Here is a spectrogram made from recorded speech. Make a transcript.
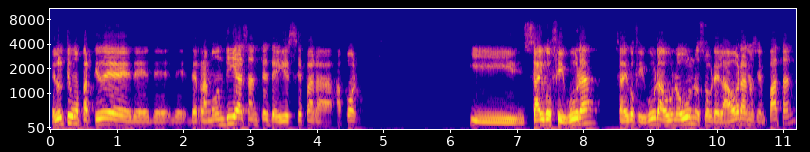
El último partido de, de, Ramón Díaz antes de irse para Japón. Y salgo figura, salgo figura 1-1 sobre la hora, nos empatan.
